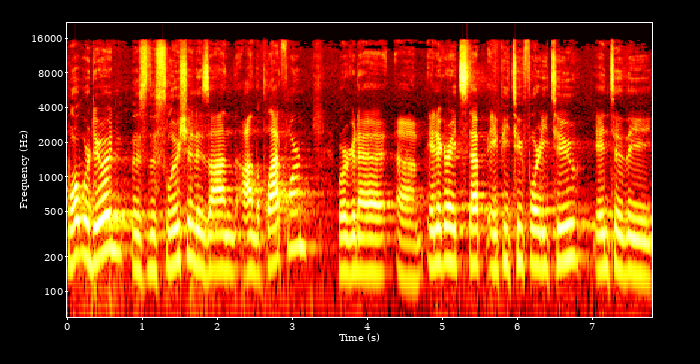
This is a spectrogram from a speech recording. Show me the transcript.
what we're doing is the solution is on, on the platform. We're going to um, integrate STEP AP242 into the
